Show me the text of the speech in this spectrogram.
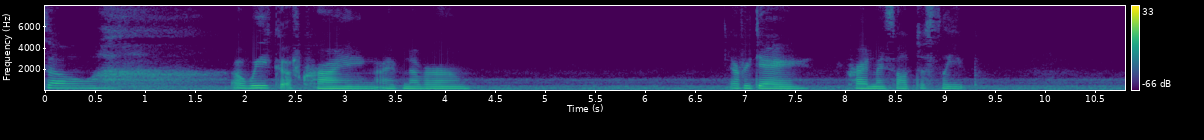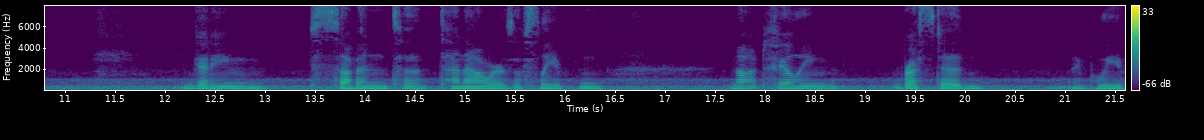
So a week of crying. I've never, every day, I cried myself to sleep. Getting seven to ten hours of sleep and not feeling rested. I believe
